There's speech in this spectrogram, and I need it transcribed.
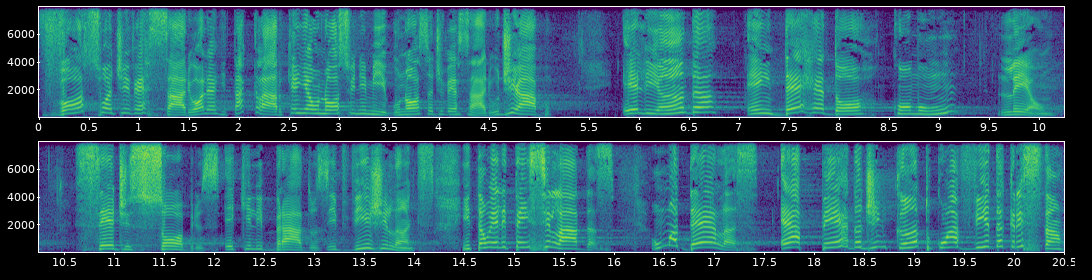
vosso adversário, olha aqui, está claro, quem é o nosso inimigo, o nosso adversário? O diabo. Ele anda em derredor como um leão. Sede sóbrios, equilibrados e vigilantes. Então ele tem ciladas. Uma delas é a perda de encanto com a vida cristã.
